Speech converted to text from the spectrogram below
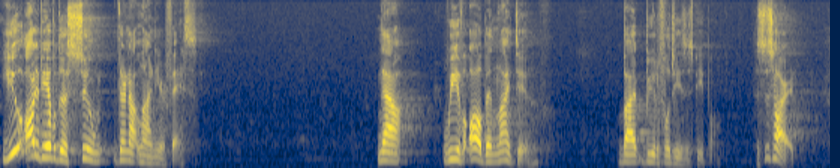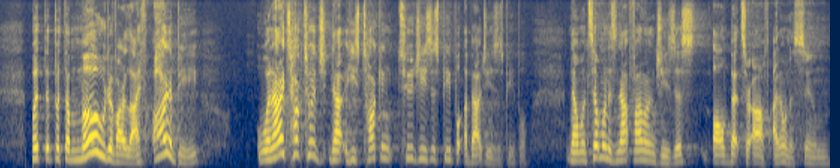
you ought to be able to assume they're not lying to your face. Now, we have all been lied to by beautiful Jesus people. This is hard. But the, but the mode of our life ought to be when I talk to a, now he's talking to Jesus people about Jesus people. Now, when someone is not following Jesus, all bets are off. I don't assume,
